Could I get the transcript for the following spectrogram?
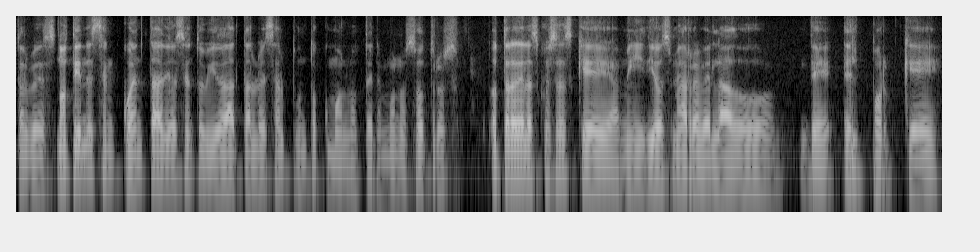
tal vez no tienes en cuenta a Dios en tu vida, tal vez al punto como lo tenemos nosotros. Otra de las cosas que a mí Dios me ha revelado de el por qué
